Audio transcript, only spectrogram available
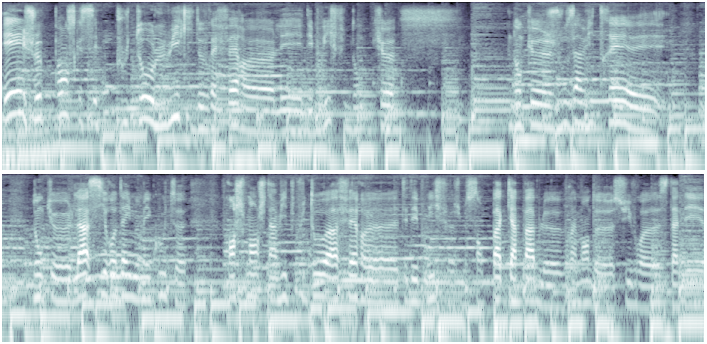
Et je pense que c'est plutôt lui qui devrait faire les débriefs. Donc, donc je vous inviterai. Donc là, si Rodheim m'écoute, franchement, je t'invite plutôt à faire tes débriefs. Je me sens pas capable vraiment de suivre cette année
